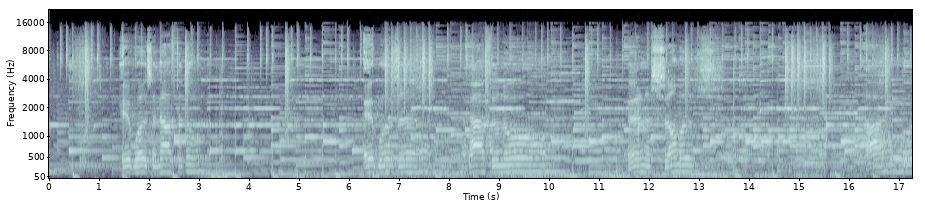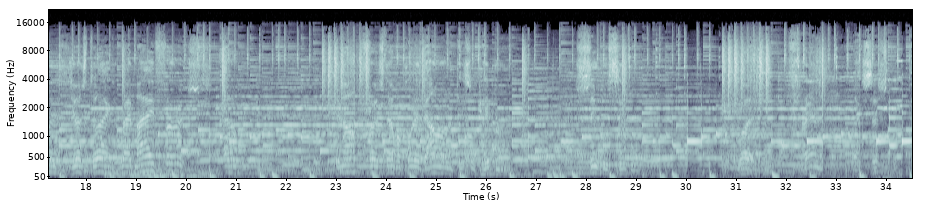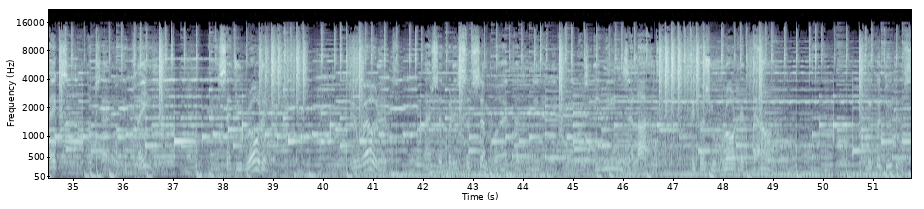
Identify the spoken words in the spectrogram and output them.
It was an afternoon. It was an afternoon in the summers. I was just trying to write my first ever, you know, first ever put it down on a piece of paper. Looks at it, he plays it, and he said, "You wrote it. You wrote it." And I said, "But it's so simple. It doesn't mean anything." "It means a lot because you wrote it down. You could do this,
